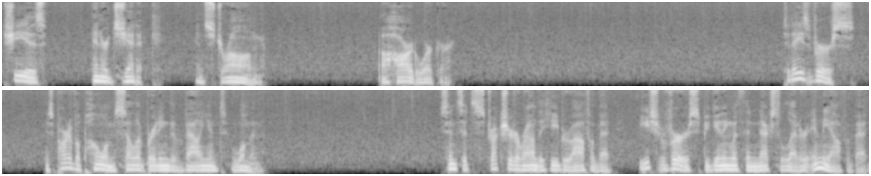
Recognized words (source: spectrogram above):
She is energetic and strong, a hard worker. Today's verse is part of a poem celebrating the valiant woman. Since it's structured around the Hebrew alphabet, each verse beginning with the next letter in the alphabet.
